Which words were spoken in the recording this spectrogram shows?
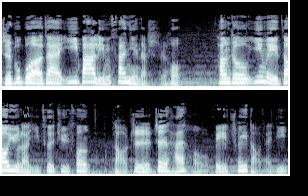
只不过，在一八零三年的时候，沧州因为遭遇了一次飓风，导致镇海吼被吹倒在地。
